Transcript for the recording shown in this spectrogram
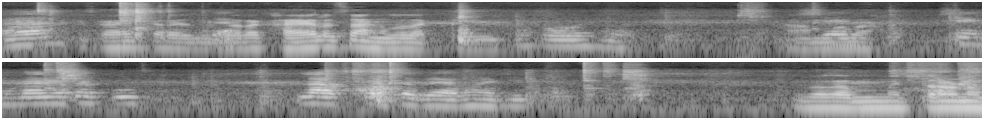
हा? काय करायचं? जरा खायला चांगलं लागते. आम्हाला. शेंगदाण्याचा कूट लागतो सगळ्या भाजीत बघा मित्रांनो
